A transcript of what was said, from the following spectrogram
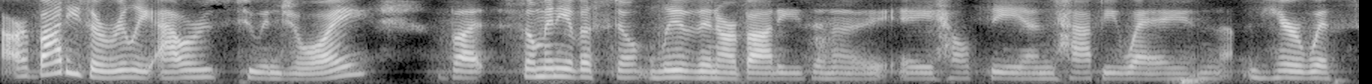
Our bodies are really ours to enjoy, but so many of us don't live in our bodies in a, a healthy and happy way. And I'm here with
